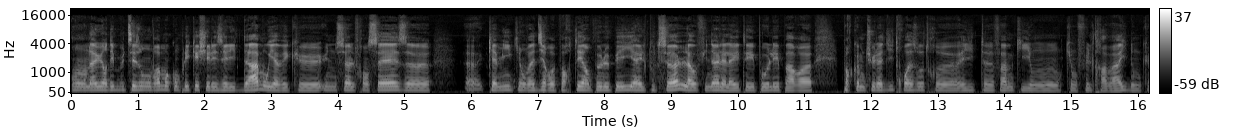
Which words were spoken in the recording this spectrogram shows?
on a eu un début de saison vraiment compliqué chez les élites dames où il y avait qu'une seule française, Camille, qui on va dire reportait un peu le pays à elle toute seule. Là, au final, elle a été épaulée par, par comme tu l'as dit, trois autres élites femmes qui ont, qui ont fait le travail. Donc,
